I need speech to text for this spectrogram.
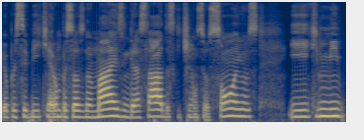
Eu percebi que eram pessoas normais, engraçadas, que tinham seus sonhos e que me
